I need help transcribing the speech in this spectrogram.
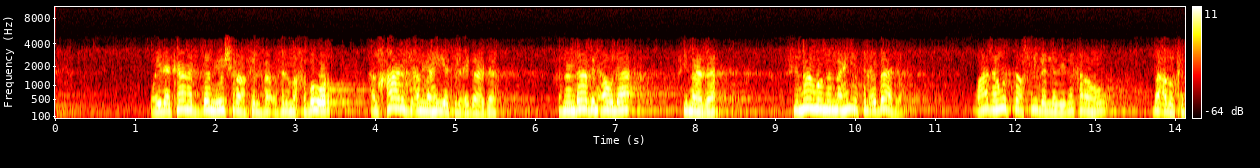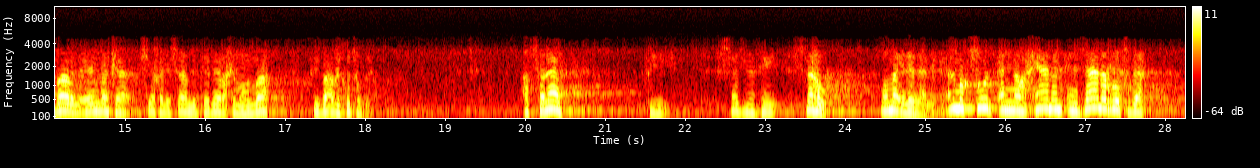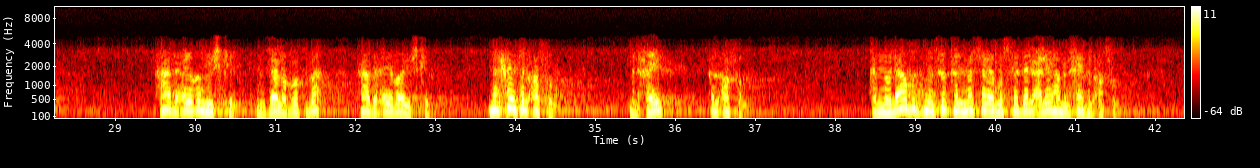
وإذا كان الدم يشرع في المحظور الخارج عن ماهية العبادة فمن باب أولى في ماذا؟ فيما هو من ماهية العبادة. وهذا هو التأصيل الذي ذكره بعض كبار الأئمة كشيخ الإسلام ابن تيمية رحمه الله في بعض كتبه. الصلاة في سجدة السهو وما إلى ذلك. المقصود أنه أحيانا إنزال الرتبة هذا أيضا يشكل. إنزال الرتبة هذا أيضا يشكل. من حيث الأصل من حيث الأصل. أنه لابد من فقه المسألة المستدل عليها من حيث الأصل.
